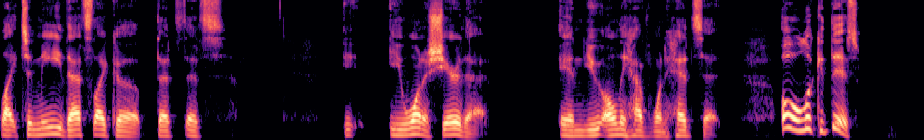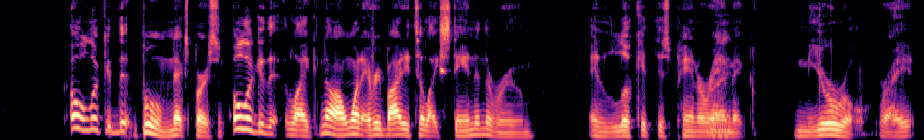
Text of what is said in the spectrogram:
like to me, that's like a that's that's y- you want to share that, and you only have one headset. Oh, look at this. Oh, look at that. Boom, next person. Oh, look at that. Like, no, I want everybody to like stand in the room and look at this panoramic mural, right?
